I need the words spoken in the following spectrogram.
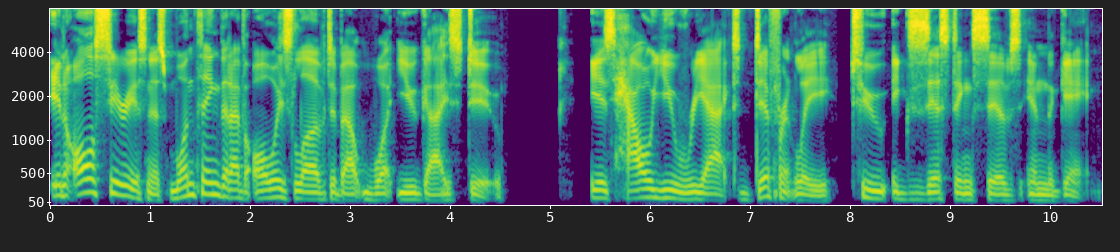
in all seriousness, one thing that I've always loved about what you guys do is how you react differently to existing civs in the game.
